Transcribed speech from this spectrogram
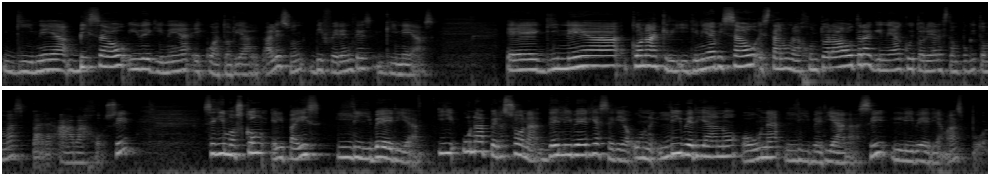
Guinea-Bissau y de Guinea Ecuatorial, ¿vale? Son diferentes Guineas. Eh, Guinea Conakry y Guinea-Bissau están una junto a la otra, Guinea Ecuatorial está un poquito más para abajo, ¿sí? Seguimos con el país Liberia y una persona de Liberia sería un liberiano o una liberiana, ¿sí? Liberia, más por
